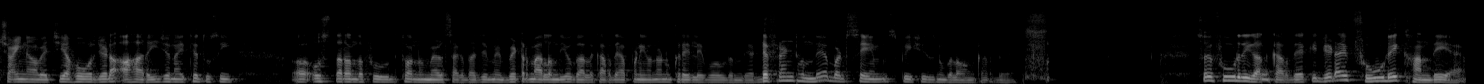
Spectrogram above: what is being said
ਚਾਈਨਾ ਵਿੱਚ ਜਾਂ ਹੋਰ ਜਿਹੜਾ ਆਹ ਰੀਜਨ ਹੈ ਇੱਥੇ ਤੁਸੀਂ ਉਸ ਤਰ੍ਹਾਂ ਦਾ ਫੂਡ ਤੁਹਾਨੂੰ ਮਿਲ ਸਕਦਾ। ਜਿਵੇਂ ਬਿਟਰ ਮੈਲਨ ਦੀ ਉਹ ਗੱਲ ਕਰਦੇ ਆਪਣੇ ਉਹਨਾਂ ਨੂੰ ਕਰੇਲੇ ਬੋਲ ਦਿੰਦੇ ਆ। ਡਿਫਰੈਂਟ ਹੁੰਦੇ ਆ ਬਟ ਸੇਮ ਸਪੀਸੀਜ਼ ਨੂੰ ਬਿਲੋਂਗ ਕਰਦੇ ਆ। ਸੋ ਇਹ ਫੂਡ ਦੀ ਗੱਲ ਕਰਦੇ ਆ ਕਿ ਜਿਹੜਾ ਇਹ ਫੂਡ ਇਹ ਖਾਂਦੇ ਆ,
